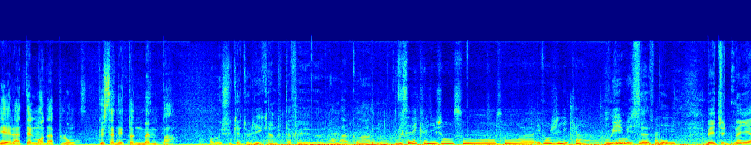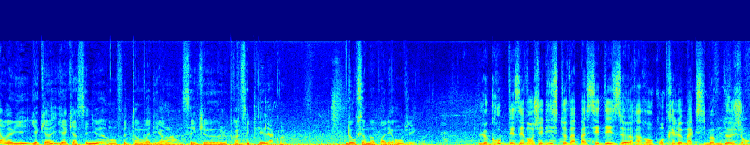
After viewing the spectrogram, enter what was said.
Et elle a tellement d'aplomb que ça n'étonne même pas. Ah bah, je suis catholique, hein, tout à fait euh, normal. Quoi. Vous savez que les gens sont, sont euh, évangéliques? Oui, mais c'est bon. Mais de toute manière, il n'y a qu'un Seigneur, en fait, on va dire. Hein. C'est que le principe est là, quoi. Donc ça ne m'a pas dérangé. Quoi. Le groupe des évangélistes va passer des heures à rencontrer le maximum de gens.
